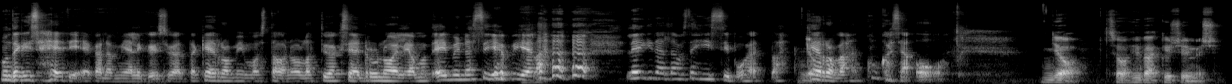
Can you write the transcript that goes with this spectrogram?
Mun tekisi heti ekana mieli kysyä, että kerro millaista on olla työkseen runoilija, mutta ei mennä siihen vielä. Leikitään tämmöistä hissipuhetta. Joo. Kerro vähän, kuka sä oot? Joo, se on hyvä kysymys,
